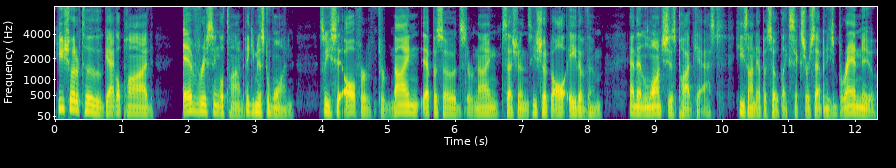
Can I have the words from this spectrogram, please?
He showed up to GagglePod every single time. I think he missed one. So he said all for, for nine episodes or nine sessions, he showed up all eight of them and then launched his podcast. He's on episode like six or seven. He's brand new.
